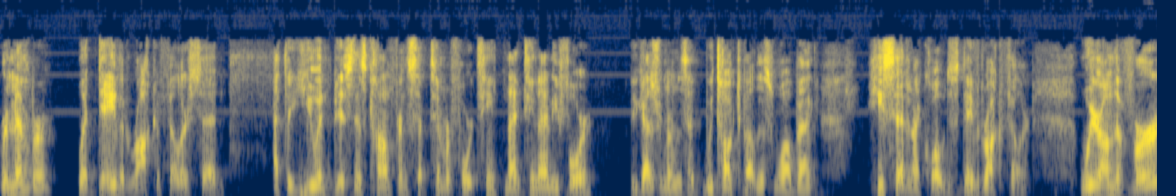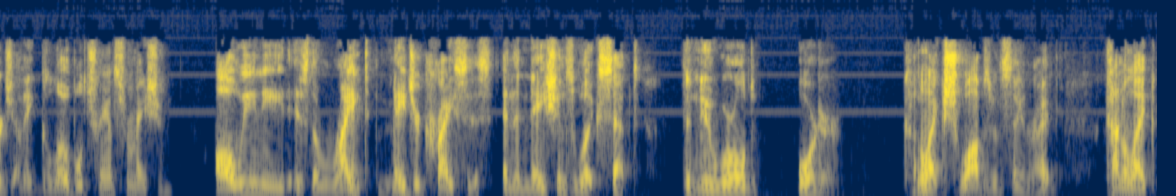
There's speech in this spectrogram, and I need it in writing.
Remember what David Rockefeller said? at the UN Business Conference, September 14th, 1994. You guys remember this? We talked about this a while back. He said, and I quote, this is David Rockefeller, we're on the verge of a global transformation. All we need is the right major crisis, and the nations will accept the new world order. Kind of like Schwab's been saying, right? Kind of like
